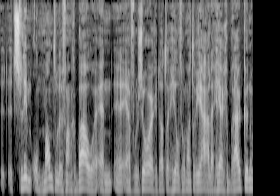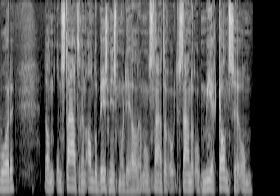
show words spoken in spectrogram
het slim ontmantelen van gebouwen en ervoor zorgen dat er heel veel materialen hergebruikt kunnen worden dan ontstaat er een ander businessmodel. En ontstaat er, staan er ook meer kansen om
